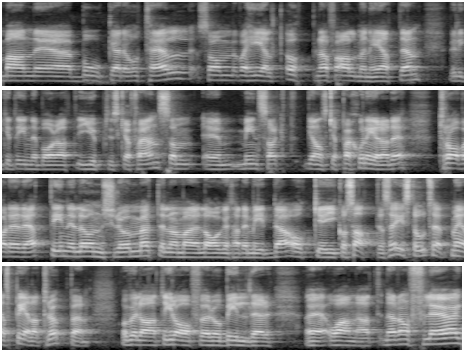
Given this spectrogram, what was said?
Man eh, bokade hotell som var helt öppna för allmänheten, vilket innebar att egyptiska fans, som eh, minst sagt ganska passionerade, travade rätt in i lunchrummet eller när laget hade middag och eh, gick och satte sig i stort sett med spelartruppen och ville ha autografer och bilder eh, och annat. När de flög,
